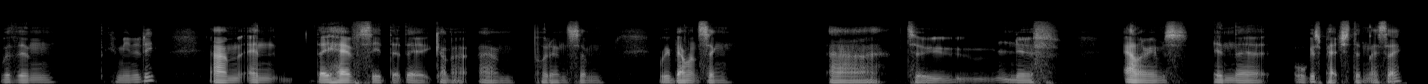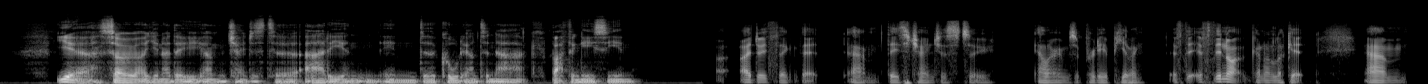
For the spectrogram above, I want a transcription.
within the community, um, and they have said that they're gonna um, put in some rebalancing uh, to nerf LRMs in the August patch, didn't they say? Yeah, so uh, you know the um, changes to Artie and and the cooldown to Narc, buffing ECM. I do think that um, these changes to LRMs are pretty appealing. If they, if they're not going to look at um,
